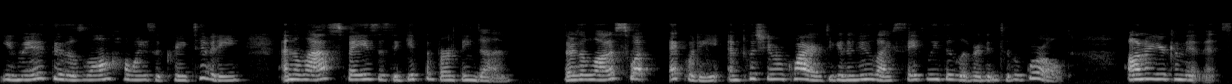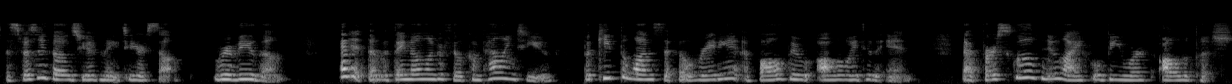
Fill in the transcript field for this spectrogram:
You've made it through those long hallways of creativity, and the last phase is to get the birthing done. There's a lot of sweat equity and pushing required to get a new life safely delivered into the world. Honor your commitments, especially those you have made to yourself. Review them. Edit them if they no longer feel compelling to you, but keep the ones that feel radiant and follow through all the way to the end. That first school of new life will be worth all the push.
